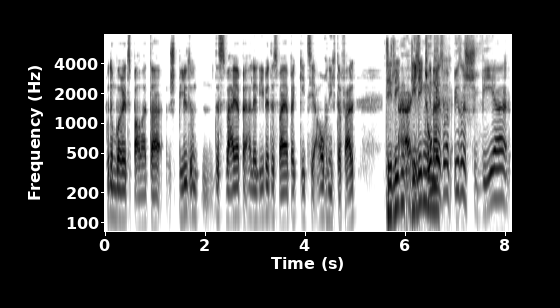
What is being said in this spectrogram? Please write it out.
wo der Moritz Bauer da spielt. Und das war ja bei aller Liebe, das war ja bei GC auch nicht der Fall. Die liegen, die ich liegen tue mir so ein bisschen schwer,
